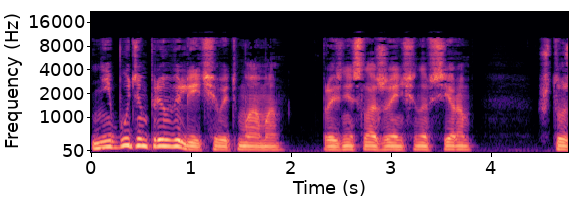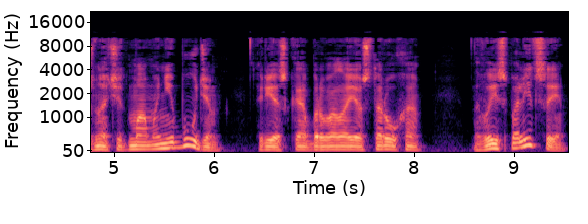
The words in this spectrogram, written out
Не будем преувеличивать, мама, произнесла женщина в сером. Что значит, мама, не будем? резко оборвала ее старуха. Вы из полиции?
